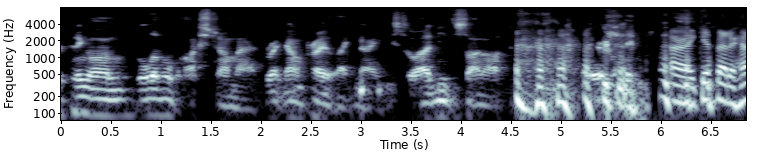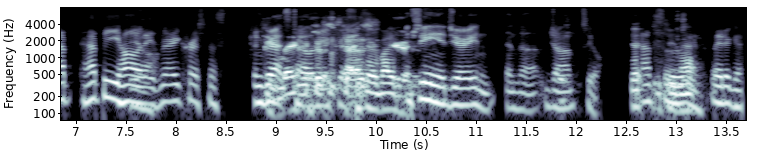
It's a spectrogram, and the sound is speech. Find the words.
depending on the level of oxygen I'm at. Right now, I'm probably like 90, so I need to sign off. All right, get better. Happy, happy holidays. Merry Christmas. Congrats, Merry Tyler. Merry Christmas, Christmas. Everybody. I'm seeing you, Jerry and, and uh, John, too. Absolutely. Later, guys.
